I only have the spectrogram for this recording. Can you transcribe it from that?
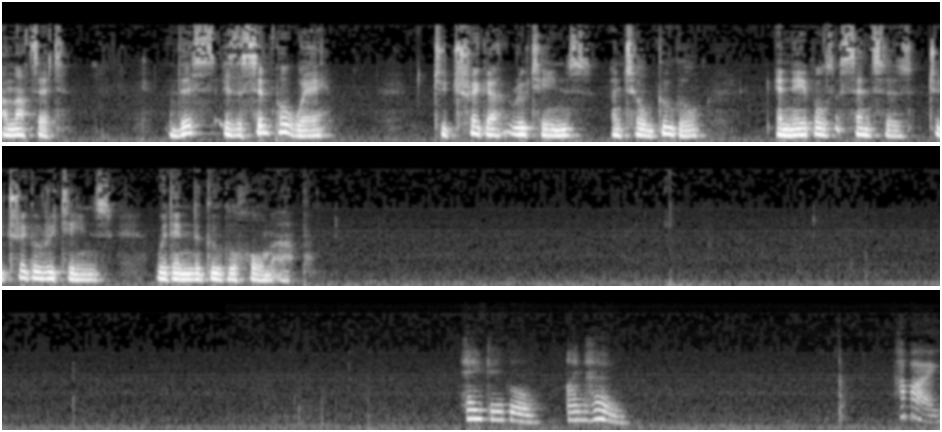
And that's it. This is a simple way to trigger routines until Google enables sensors to trigger routines within the Google Home app. Hey Google, I'm home. Hi,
